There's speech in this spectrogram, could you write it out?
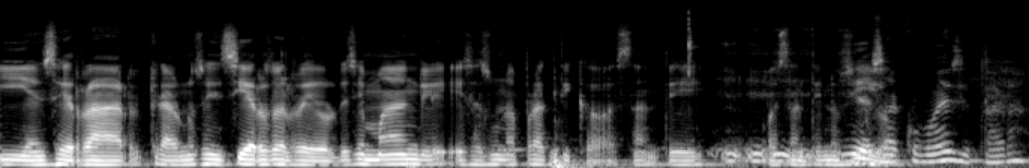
y encerrar, crear unos encierros alrededor de ese mangle, esa es una práctica bastante, bastante nociva. ¿Y esa cómo es? para?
